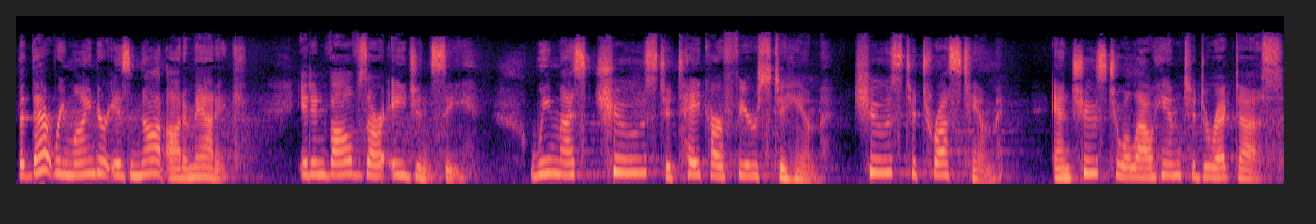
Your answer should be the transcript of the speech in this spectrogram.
But that reminder is not automatic, it involves our agency. We must choose to take our fears to Him, choose to trust Him, and choose to allow Him to direct us.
